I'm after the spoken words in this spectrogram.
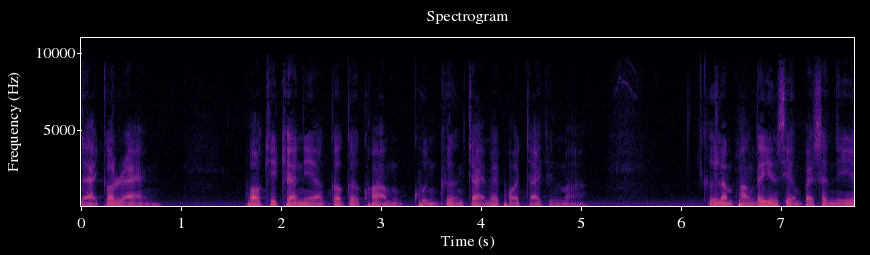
แดดก็แรง อคิดแค่นี้ก็เกิดความขุ่นเคืองใจไม่พอใจขึ้นมา คือลำพังได้ยินเสียงไปรษณีย์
